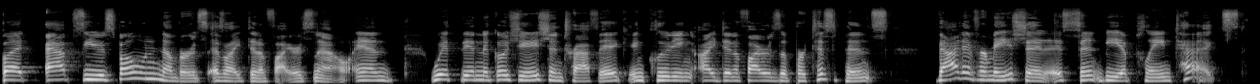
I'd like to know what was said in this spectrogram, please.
but apps use phone numbers as identifiers now. And with the negotiation traffic, including identifiers of participants, that information is sent via plain text.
